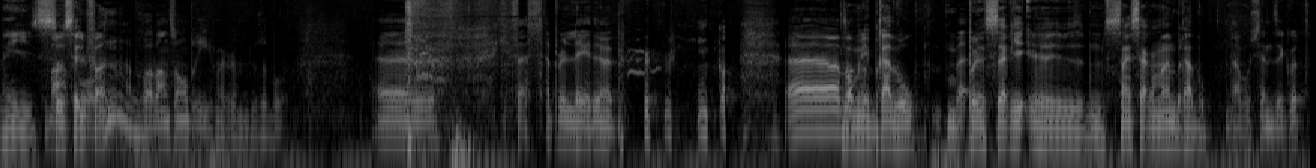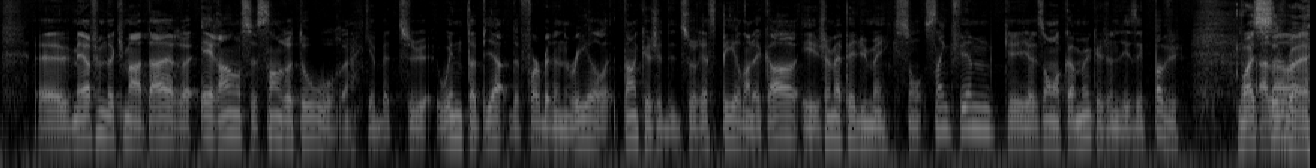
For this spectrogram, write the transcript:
mais ça, Bon, c'est le fun. Elle pourra vendre son prix, je ne sais pas. Euh, ça, ça peut l'aider un peu. euh, Non, bon, mais bravo. Ben- sérieux- euh, sincèrement, bravo. Bravo, si elle nous écoute. Euh, meilleur film documentaire, Errance sans retour, qui a battu Wintopia de Forbidden Real, Tant que j'ai du respire dans le corps et Je m'appelle humain, qui sont cinq films qu'ils ont en commun que je ne les ai pas vus. Moi, ça, Alors, ben,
